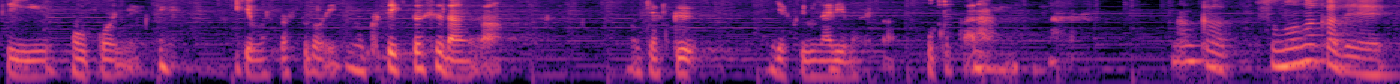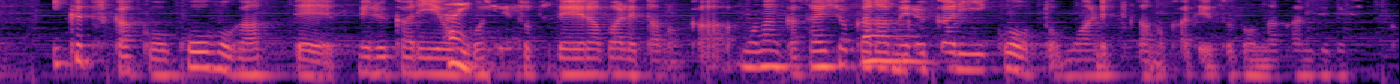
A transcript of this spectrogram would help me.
ていう方向に 行きました。すごい目的と手段が逆逆になりました。ここから。なんかその中でいくつかこう候補があってメルカリをはい。ご新卒で選ばれたのか、もうなんか最初からメルカリ行こうと思われてたのかでいうとどんな感じでしたか？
